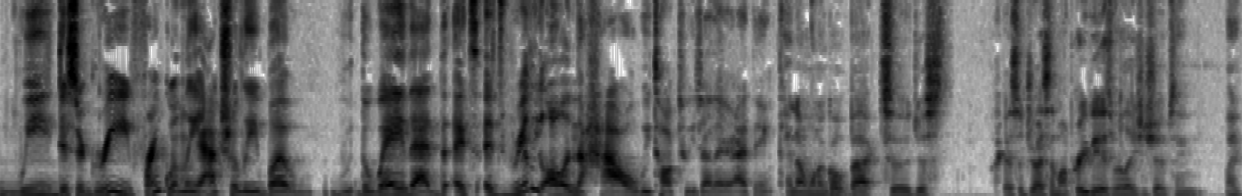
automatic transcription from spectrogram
we disagree frequently actually but the way that the, it's it's really all in the how we talk to each other i think and I want to go back to just, I guess, addressing my previous relationships and like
